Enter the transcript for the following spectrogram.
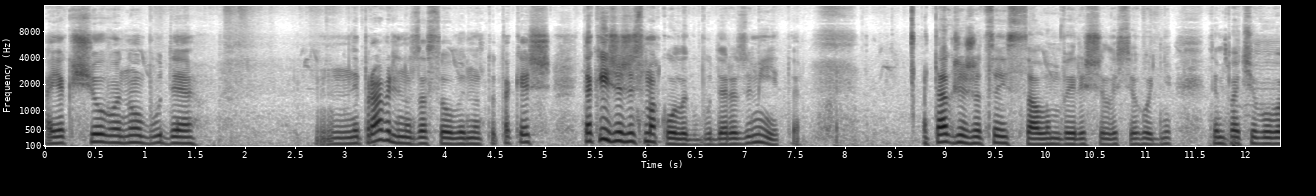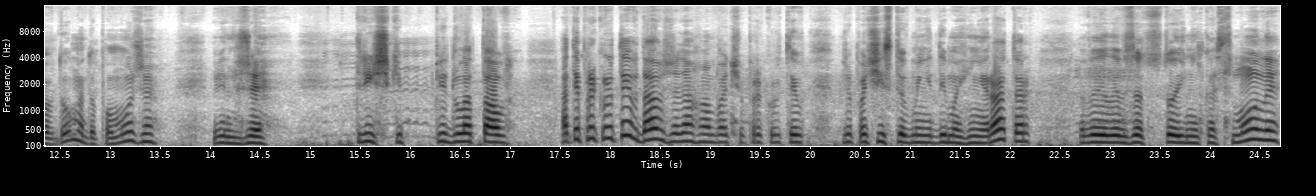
А якщо воно буде неправильно засолено, то таке ж, такий же ж смаколик буде, розумієте? Так же ж оце із салом вирішили сьогодні. Тим паче Вова вдома допоможе. Він вже трішки підлатав. А ти прикрутив, да, вже? Ага, бачу, прикрутив. Вже почистив мені димогенератор, вилив з отстойника смоли.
